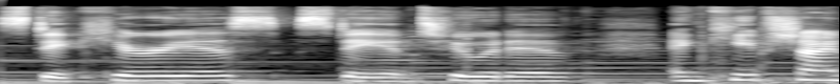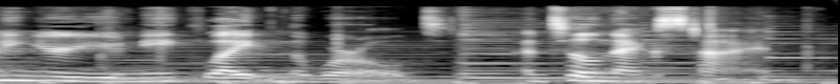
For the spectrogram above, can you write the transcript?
Stay curious, stay intuitive, and keep shining your unique light in the world. Until next time.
